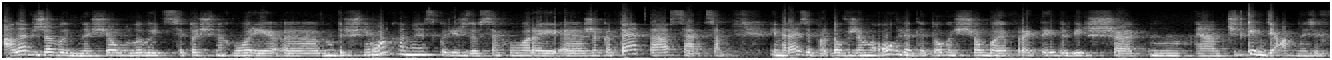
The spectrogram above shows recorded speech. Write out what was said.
Але вже видно, що у левиці точно хворі е, внутрішні органи, скоріш за все, хворий е, ЖКТ та серце. І наразі продовжуємо огляд для того, щоб прийти до більш чітких діагнозів.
